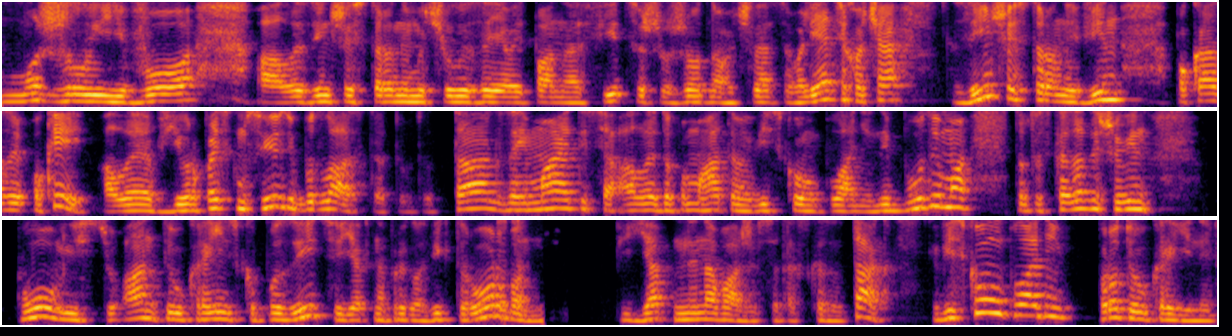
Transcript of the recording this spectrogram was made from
можливо, але з іншої сторони, ми чули заяви від пана Фіцу, що жодного членства в альянсі. Хоча з іншої сторони він показує окей, але в Європейському Союзі, будь ласка, тобто так займайтеся, але допомагати в військовому плані не будемо. Тобто, сказати, що він повністю антиукраїнську позицію, як, наприклад, Віктор Орбан. Я б не наважився так сказати. Так, в військовому плані проти України,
